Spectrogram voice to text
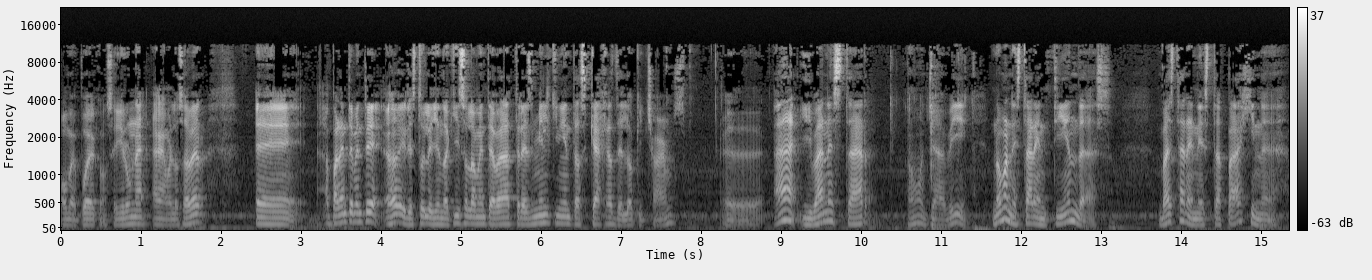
O me puede conseguir una, hágamelo saber. Eh, aparentemente, ay, le estoy leyendo aquí, solamente habrá 3.500 cajas de Lucky Charms. Eh, ah, y van a estar. Oh, ya vi. No van a estar en tiendas. Va a estar en esta página.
